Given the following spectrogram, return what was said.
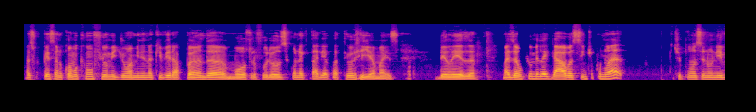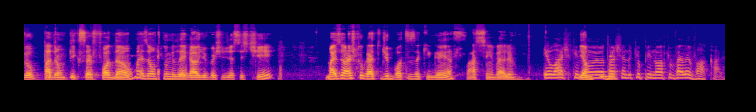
Mas fico pensando como que um filme de uma menina que vira panda, monstro furioso, se conectaria com a teoria, mas beleza. Mas é um filme legal, assim, tipo, não é tipo assim, no nível padrão Pixar fodão, mas é um filme legal e divertido de assistir. Mas eu acho que o Gato de Botas aqui ganha fácil, hein, velho. Eu acho que e não, é um... eu tô achando que o Pinóquio vai levar, cara.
